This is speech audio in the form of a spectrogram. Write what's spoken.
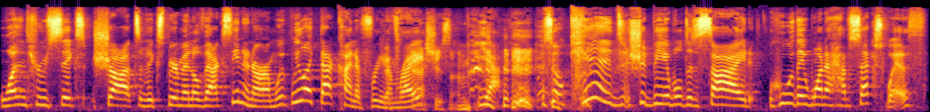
one through six shots of experimental vaccine in our arm. We, we like that kind of freedom that's right right? Fascism. yeah. So kids should be able to decide who they want to have sex with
